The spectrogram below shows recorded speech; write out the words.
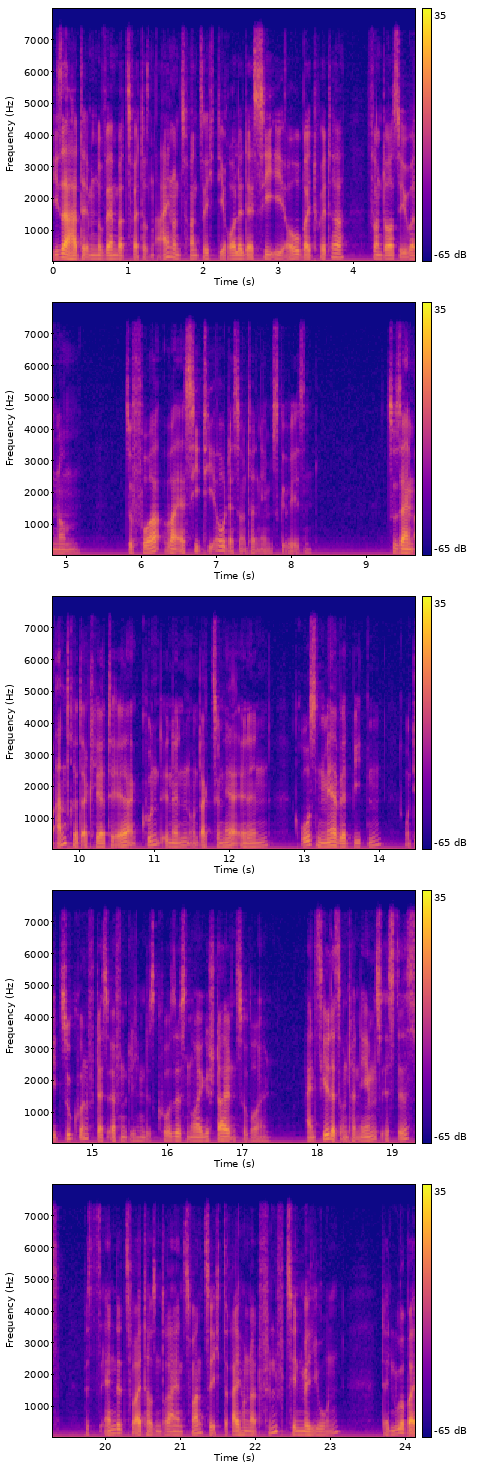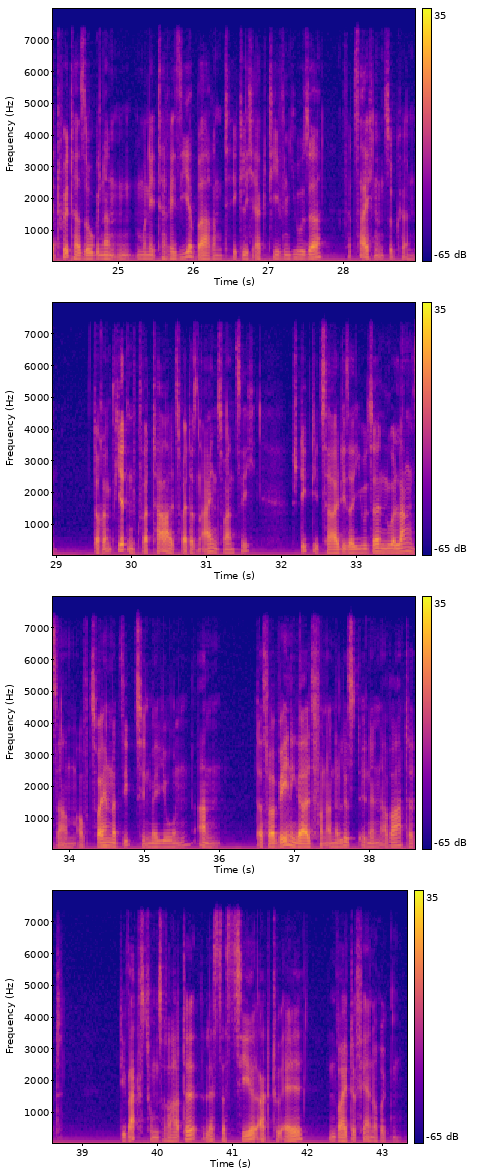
Dieser hatte im November 2021 die Rolle der CEO bei Twitter von Dorsey übernommen Zuvor war er CTO des Unternehmens gewesen. Zu seinem Antritt erklärte er, KundInnen und AktionärInnen großen Mehrwert bieten und die Zukunft des öffentlichen Diskurses neu gestalten zu wollen. Ein Ziel des Unternehmens ist es, bis Ende 2023 315 Millionen der nur bei Twitter sogenannten monetarisierbaren täglich aktiven User verzeichnen zu können. Doch im vierten Quartal 2021 stieg die Zahl dieser User nur langsam auf 217 Millionen an. Das war weniger als von AnalystInnen erwartet. Die Wachstumsrate lässt das Ziel aktuell in weite Ferne rücken.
